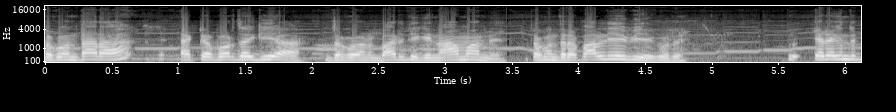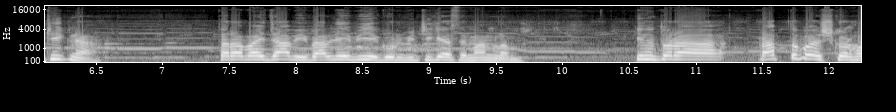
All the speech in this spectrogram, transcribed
তখন তারা একটা পর্যায়ে গিয়া যখন বাড়ি থেকে না মানে তখন তারা পালিয়ে বিয়ে করে। তো এটা কিন্তু ঠিক না। তোরা ভাই যাবি, পালিয়ে বিয়ে করবি, ঠিক আছে, মানলাম। কিন্তু তোরা প্রাপ্তবয়স্কর হ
